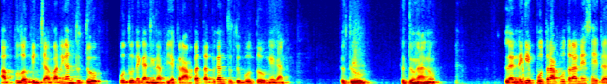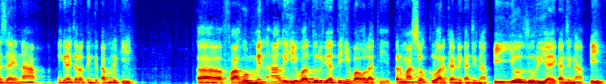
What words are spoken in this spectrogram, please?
Abdullah bin Ja'far ini kan dudu putune Kanjeng Nabi ya kerabat tapi kan dudu putunge kan. Dudu dudu nganu. Lan niki putra-putrane Sayyidah Zainab, niki nek cara teng kitab mriki, uh, fahum min alihi wa dzurriyyatihi wa auladi termasuk keluarganya kanjeng Nabi yo zuriyai kanjeng Nabi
